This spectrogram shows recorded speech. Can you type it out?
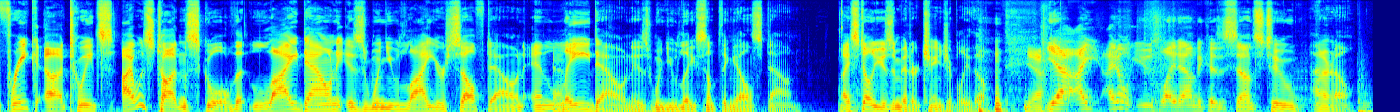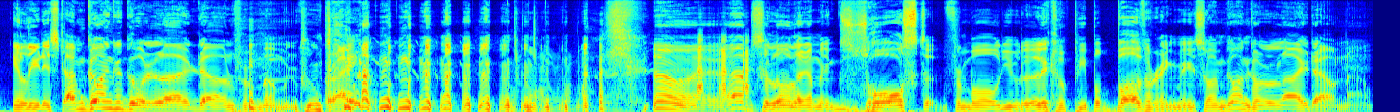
freak uh, tweets I was taught in school that lie down is when you lie yourself down, and lay down is when you lay something else down. I still use them interchangeably, though. Yeah. yeah, I, I don't use lie down because it sounds too, I don't know, elitist. I'm going to go lie down for a moment. Right? oh, absolutely. I'm exhausted from all you little people bothering me, so I'm going to lie down now.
